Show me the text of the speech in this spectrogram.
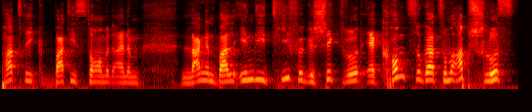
Patrick Battiston mit einem langen Ball in die Tiefe geschickt wird. Er kommt sogar zum Abschluss,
